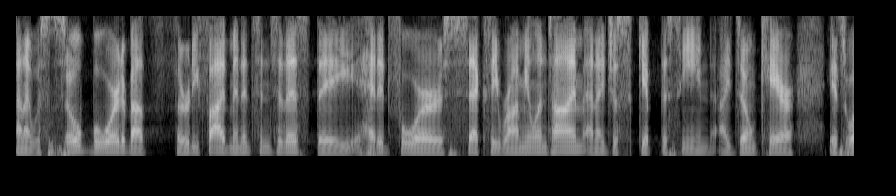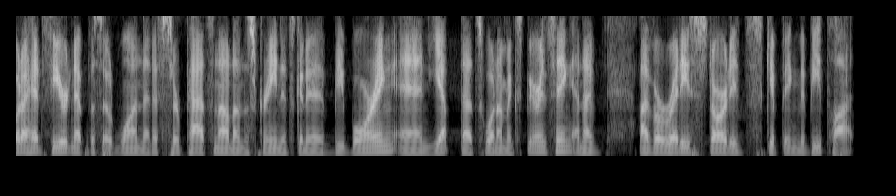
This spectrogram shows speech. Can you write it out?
And I was so bored about 35 minutes into this. They headed for sexy Romulan time, and I just skipped the scene. I don't care. It's what I had feared in episode one that if Sir Pat's not on the screen, it's going to be boring. And yep, that's what I'm experiencing. And I've I've already started skipping the B plot.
